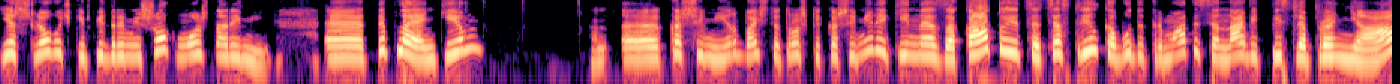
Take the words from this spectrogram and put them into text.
є шльовочки під ремішок, можна ремінь. Тепленькі. Е, Кашемір, бачите, трошки кашемір, який не закатується. Ця стрілка буде триматися навіть після прання.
